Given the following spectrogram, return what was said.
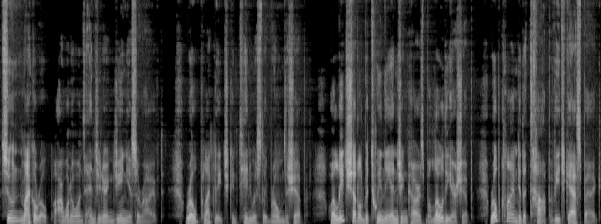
Soon Michael Rope, R101's engineering genius, arrived. Rope, like Leach, continuously roamed the ship. While Leach shuttled between the engine cars below the airship, Rope climbed to the top of each gas bag.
